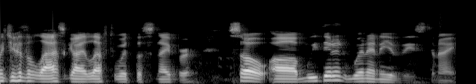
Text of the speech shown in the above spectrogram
When you're the last guy left with the sniper. So, um, we didn't win any of these tonight.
